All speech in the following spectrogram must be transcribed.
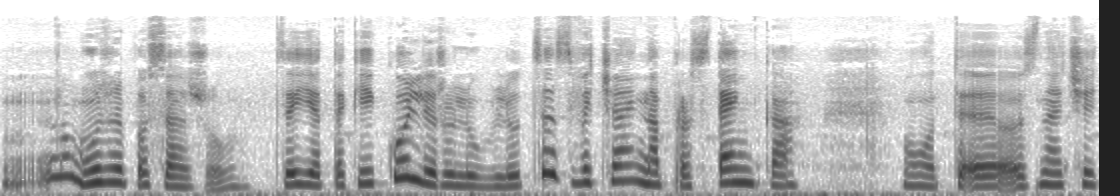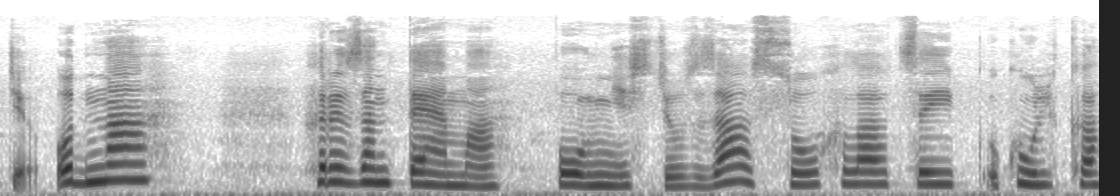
Ну, може, посажу. Це я такий колір люблю. Це звичайна простенька. От, е, значить, одна хризантема повністю засохла, цей кулька.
